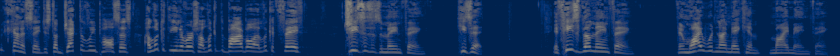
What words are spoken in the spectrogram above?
We can kind of say, just objectively, Paul says, I look at the universe, I look at the Bible, I look at faith. Jesus is the main thing. He's it. If he's the main thing, then why wouldn't I make him my main thing?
